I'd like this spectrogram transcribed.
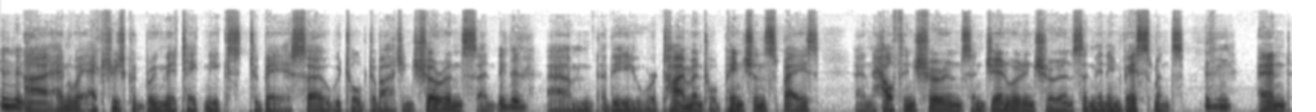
uh, and where actuaries could bring their techniques to bear. So we talked about insurance and um, the retirement or pension space and health insurance and general insurance and then investments. And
